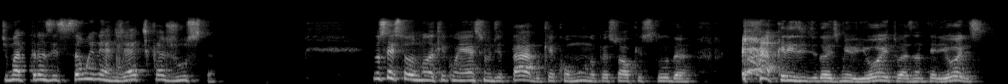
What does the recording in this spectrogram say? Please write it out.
de uma transição energética justa. Não sei se todo mundo aqui conhece um ditado que é comum no pessoal que estuda a crise de 2008, as anteriores,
